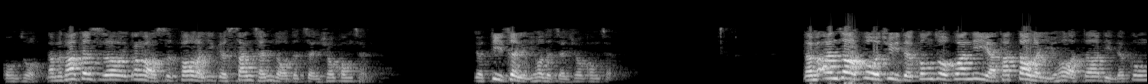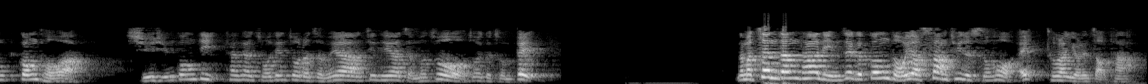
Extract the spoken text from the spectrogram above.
工作。那么他这时候刚好是包了一个三层楼的整修工程，就地震以后的整修工程。那么按照过去的工作惯例啊，他到了以后啊，都要领着工工头啊巡巡工地，看看昨天做的怎么样，今天要怎么做，做一个准备。那么，正当他领这个工头要上去的时候，哎，突然有人找他，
